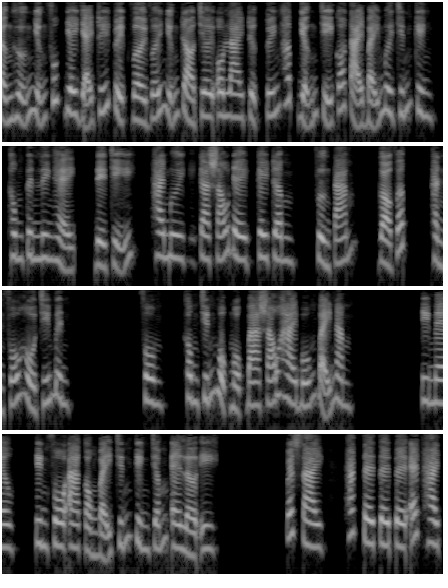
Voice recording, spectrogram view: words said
tận hưởng những phút giây giải trí tuyệt vời với những trò chơi online trực tuyến hấp dẫn chỉ có tại 79 King. Thông tin liên hệ, địa chỉ 20 K6D, Cây Trâm, phường 8, Gò Vấp, thành phố Hồ Chí Minh. Phone 0911362475. Email info a 79 king.li. Website https 2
